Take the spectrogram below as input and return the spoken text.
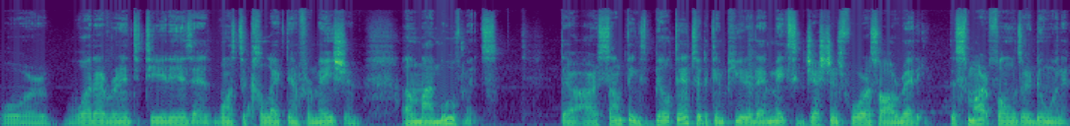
or whatever entity it is that wants to collect information of my movements. There are some things built into the computer that make suggestions for us already. The smartphones are doing it.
